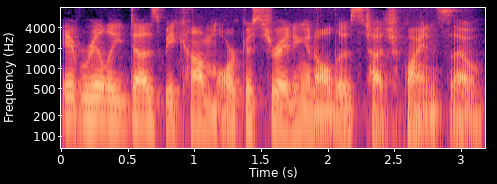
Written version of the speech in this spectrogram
it really does become orchestrating in all those touch points. So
